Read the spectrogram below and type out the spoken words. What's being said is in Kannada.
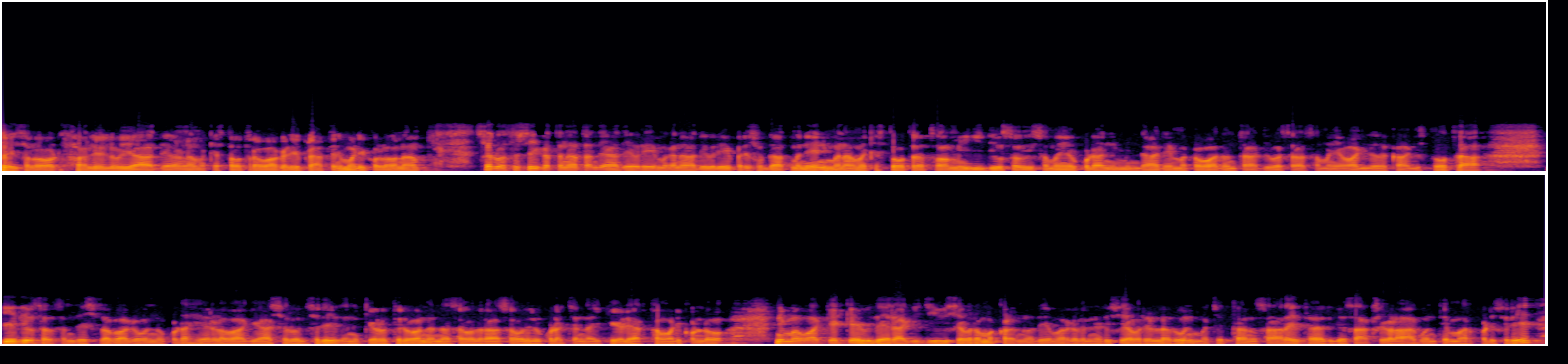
ಲಾರ್ಡ್ ಹಾಲೆಲೂಯ ದೇವರ ನಾಮಕ್ಕೆ ಸ್ತೋತ್ರವಾಗಲಿ. ಪ್ರಾರ್ಥನೆ ಮಾಡಿಕೊಳ್ಳೋಣ. ಸರ್ವ ಸೃಷ್ಟಿಕರ್ತನ ತಂದೆಯ ದೇವರೇ, ಮಗನ, ದೇವರೇ, ಪರಿಶುದ್ಧಾತ್ಮನೇ, ನಿಮ್ಮ ನಾಮಕ್ಕೆ ಸ್ತೋತ್ರ. ಸ್ವಾಮಿ, ಈ ದಿವಸ ಈ ಸಮಯವು ಕೂಡ ನಿಮ್ಮಿಂದ ನೇಮಕವಾದಂತಹ ದಿವಸ, ಸಮಯವಾಗಿದ್ದಕ್ಕಾಗಿ ಸ್ತೋತ್ರ. ಈ ದಿವಸದ ಸಂದೇಶದ ಭಾಗವನ್ನು ಕೂಡ ಹೇರಳವಾಗಿ ಆಶೀರ್ವದಿಸಿರಿ. ಇದನ್ನು ಕೇಳುತ್ತಿರುವ ನನ್ನ ಸಹೋದರ ಸಹೋದರಿ ಕೂಡ ಚೆನ್ನಾಗಿ ಕೇಳಿ ಅರ್ಥ ಮಾಡಿಕೊಂಡು, ನಿಮ್ಮ ವಾಕ್ಯಕ್ಕೆ ವಿಧೇಯರಾಗಿ ಜೀವಿಸಿ ಅವರ ಮಕ್ಕಳನ್ನು ಅದೇ ಮಾರ್ಗದಲ್ಲಿ ನಡೆಸಿ ಅವರೆಲ್ಲರೂ ನಿಮ್ಮ ಚಿತ್ತಾನುಸಾರ ಇತರರಿಗೆ ಸಾಕ್ಷಿಗಳಾಗುವಂತೆ ಮಾರ್ಪಡಿಸಿರಿ.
